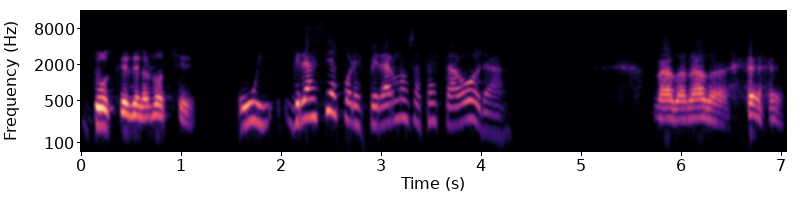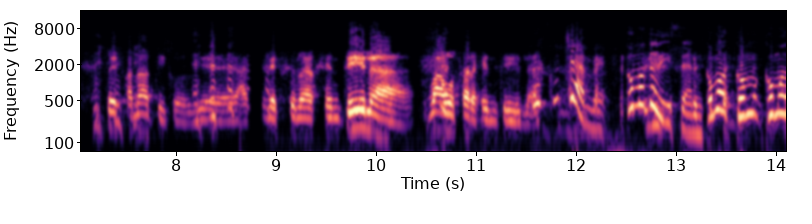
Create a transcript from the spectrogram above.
12 de la noche. Uy, gracias por esperarnos hasta esta hora. Nada, nada. Soy fanático de la selección argentina. Vamos a Argentina. Escúchame, ¿cómo te dicen? ¿Cómo, cómo, cómo,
